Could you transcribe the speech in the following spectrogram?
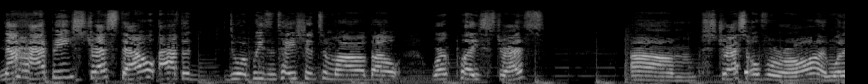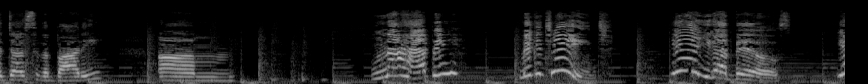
Not happy, stressed out. I have to do a presentation tomorrow about workplace stress, um, stress overall, and what it does to the body. Um, not happy? Make a change. Yeah, you got bills. Yeah,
